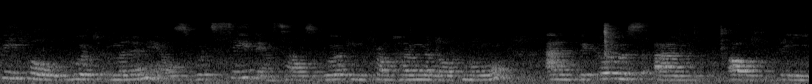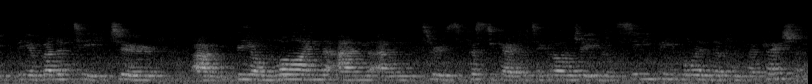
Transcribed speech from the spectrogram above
people would, millennials, would see themselves working from home a lot more. And because um, of the, the ability to um, be online and, and through sophisticated technology even see people in different locations,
